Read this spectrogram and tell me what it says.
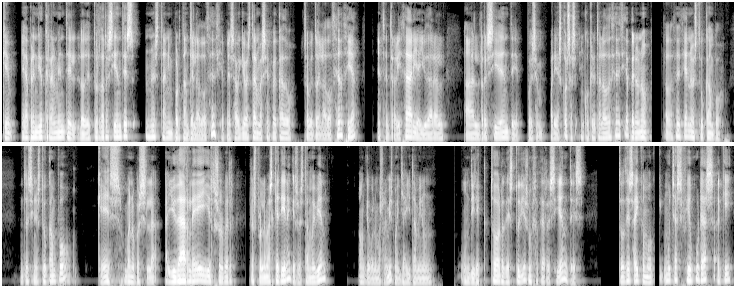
que he aprendido que realmente lo de tour de residentes no es tan importante en la docencia. Pensaba que iba a estar más enfocado sobre todo en la docencia, en centralizar y ayudar al, al residente pues en varias cosas, en concreto en la docencia, pero no, la docencia no es tu campo. Entonces, si no es tu campo, ¿qué es? Bueno, pues ayudarle y resolver los problemas que tiene, que eso está muy bien, aunque volvemos a lo mismo, ya hay también un, un director de estudios, un jefe de residentes. Entonces hay como muchas figuras aquí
